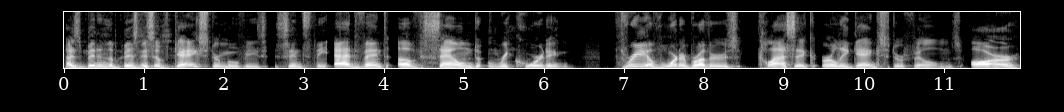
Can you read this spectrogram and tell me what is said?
has been in the business of gangster movies since the advent of sound recording. Three of Warner Brothers' classic early gangster films are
